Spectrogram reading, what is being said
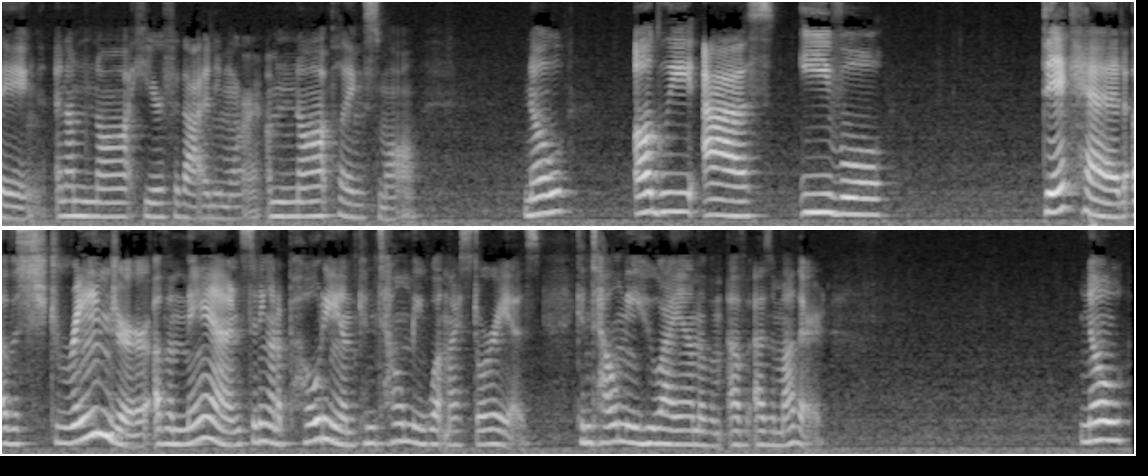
thing. And I'm not here for that anymore. I'm not playing small. No ugly ass, evil dickhead of a stranger, of a man sitting on a podium can tell me what my story is, can tell me who I am of, of, as a mother no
